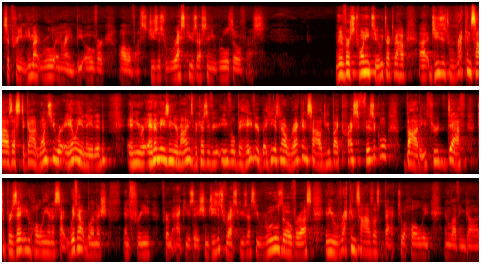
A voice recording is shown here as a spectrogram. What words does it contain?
supreme. He might rule and reign, be over all of us. Jesus rescues us and he rules over us. And then in verse 22, we talked about how uh, Jesus reconciles us to God. Once you were alienated and you were enemies in your minds because of your evil behavior, but he has now reconciled you by Christ's physical body through death to present you holy in his sight, without blemish and free from accusation. Jesus rescues us, he rules over us, and he reconciles us back to a holy and loving God.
